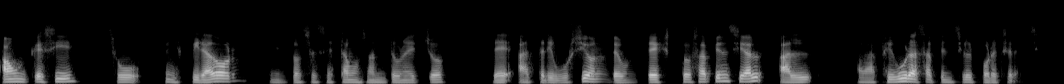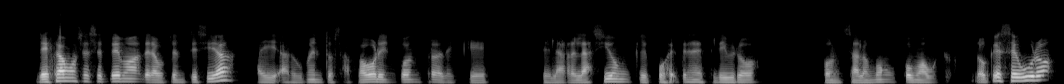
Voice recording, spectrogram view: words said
aunque sí su inspirador, entonces estamos ante un hecho de atribución de un texto sapiencial al, a la figura sapiencial por excelencia. Dejamos ese tema de la autenticidad, hay argumentos a favor y en contra de que de la relación que puede tener este libro con Salomón como autor. Lo que es seguro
